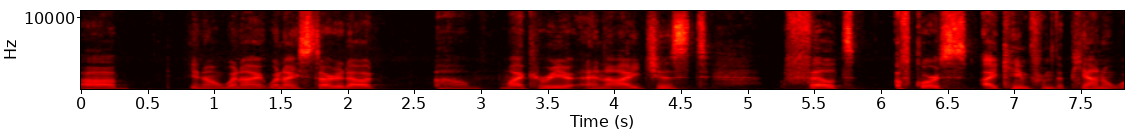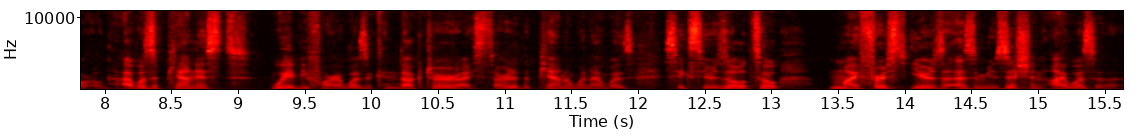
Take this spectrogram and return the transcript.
uh, you know, when I when I started out um, my career, and I just felt, of course, I came from the piano world. I was a pianist way before I was a conductor. I started the piano when I was six years old. So my first years as a musician, I was a,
